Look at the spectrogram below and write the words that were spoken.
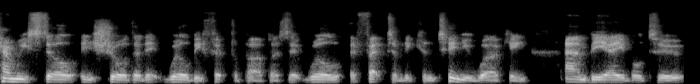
can we still ensure that it will be fit for purpose? It will effectively continue working and be able to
